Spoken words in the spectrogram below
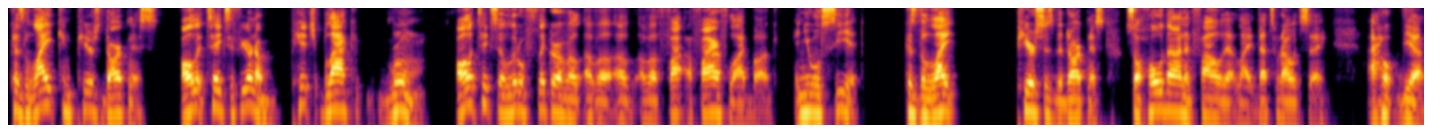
because light can pierce darkness. All it takes, if you're in a pitch black room, all it takes is a little flicker of a of a of a, fi- a firefly bug, and you will see it because the light pierces the darkness. So hold on and follow that light. That's what I would say. I hope. Yeah,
